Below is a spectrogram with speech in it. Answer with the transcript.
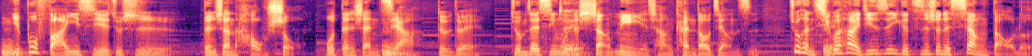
嗯也不乏一些就是登山的好手或登山家，对不对？就我们在新闻的上面也常看到这样子，就很奇怪，他已经是一个资深的向导了，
